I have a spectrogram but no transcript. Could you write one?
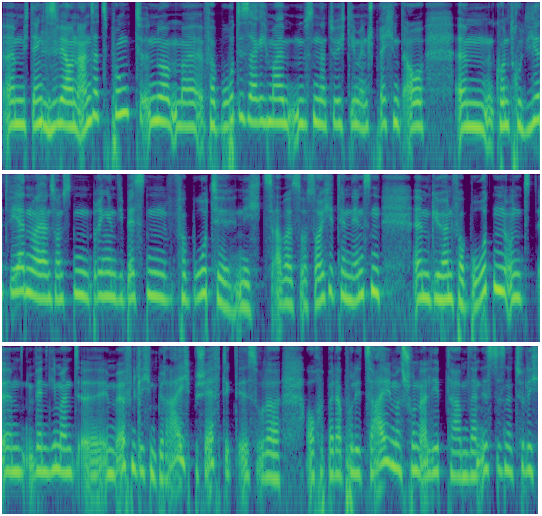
Ähm, ich denke, mhm. das wäre auch ein Ansatzpunkt. Nur mal, Verbote, sage ich mal, müssen natürlich dementsprechend auch ähm, kontrolliert werden, weil ansonsten bringen die besten Verbote nichts. Aber so, solche Tendenzen ähm, gehören verboten. Und ähm, wenn jemand äh, im öffentlichen Bereich beschäftigt ist oder auch bei der Polizei, wie wir es schon erlebt haben, dann ist es natürlich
